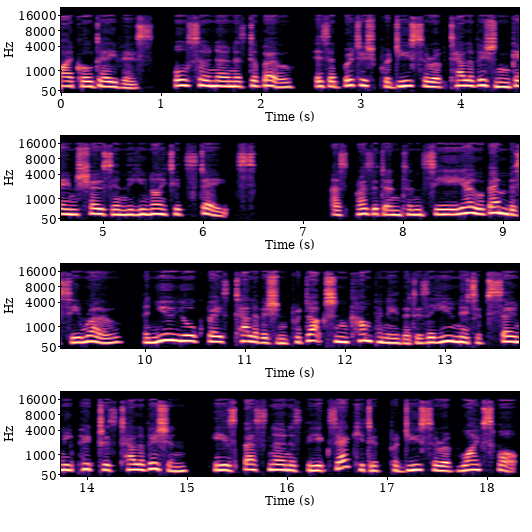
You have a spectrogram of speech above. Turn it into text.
Michael Davies, also known as Davo, is a British producer of television game shows in the United States. As president and CEO of Embassy Row, a New York-based television production company that is a unit of Sony Pictures Television, he is best known as the executive producer of Wife Swap.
